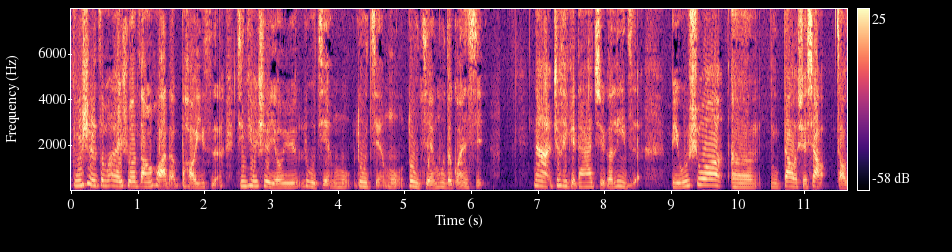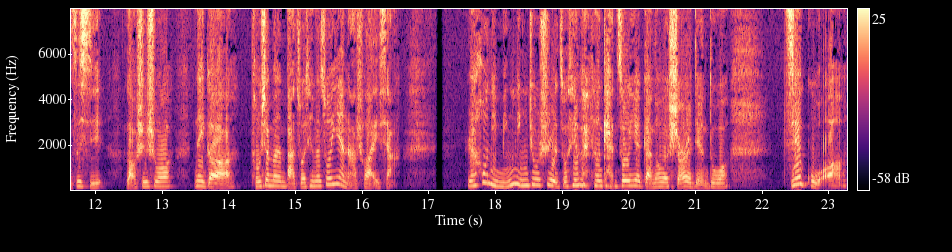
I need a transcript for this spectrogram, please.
不是这么爱说脏话的，不好意思，今天是由于录节目、录节目、录节目的关系。那这里给大家举个例子，比如说，嗯，你到学校早自习，老师说那个。同学们把昨天的作业拿出来一下，然后你明明就是昨天晚上赶作业赶到了十二点多，结果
